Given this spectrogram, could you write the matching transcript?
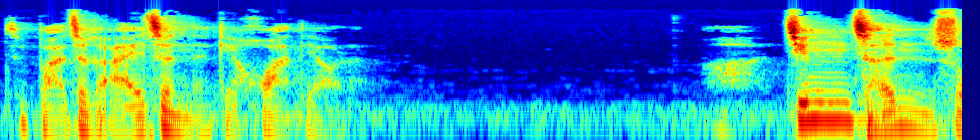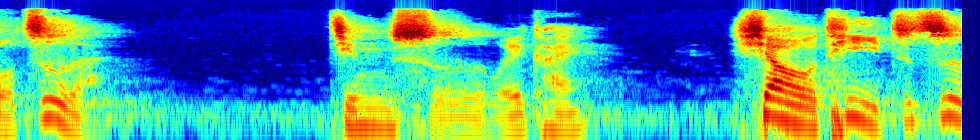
就把这个癌症呢给化掉了。啊精诚所至啊，金石为开，孝悌之至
